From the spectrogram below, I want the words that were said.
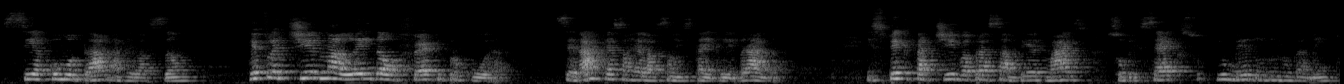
Se acomodar na relação, refletir na lei da oferta e procura. Será que essa relação está equilibrada? Expectativa para saber mais sobre sexo e o medo do julgamento.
